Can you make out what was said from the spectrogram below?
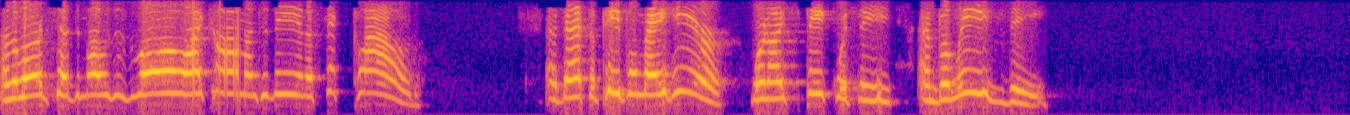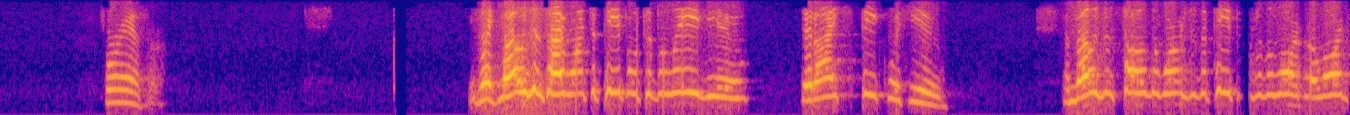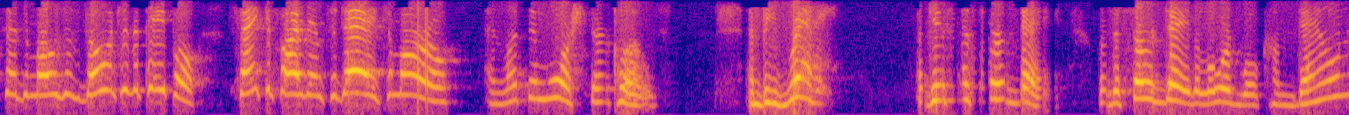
And the Lord said to Moses, Lo, I come unto thee in a thick cloud, and that the people may hear when I speak with thee and believe thee forever. He's like, Moses, I want the people to believe you that I speak with you. And Moses told the words of the people to the Lord. And the Lord said to Moses, go into the people, sanctify them today, tomorrow, and let them wash their clothes. And be ready against the third day. For the third day the Lord will come down.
